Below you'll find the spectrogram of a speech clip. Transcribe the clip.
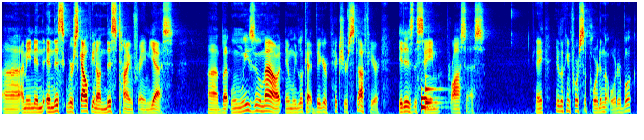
Uh, I mean, in, in this, we're scalping on this time frame, yes. Uh, but when we zoom out and we look at bigger picture stuff here, it is the same process. Okay, you're looking for support in the order book.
